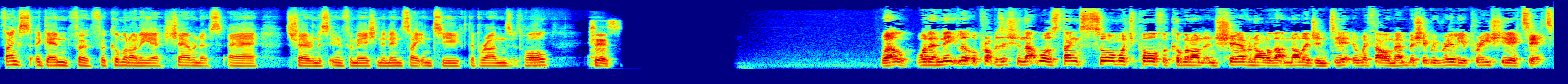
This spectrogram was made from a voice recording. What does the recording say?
Thanks again for, for coming on here, sharing us, uh, sharing this information and insight into the brands, Paul. Cheers. Well, what a neat little proposition that was. Thanks so much, Paul, for coming on and sharing all of that knowledge and data with our membership. We really appreciate it.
